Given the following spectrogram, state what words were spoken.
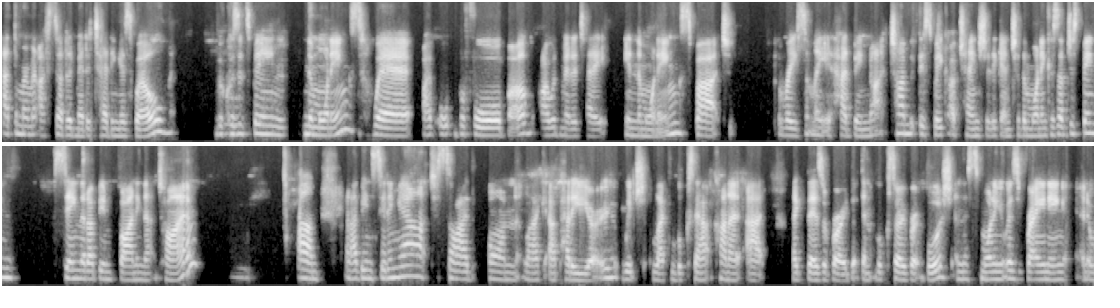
at the moment, I've started meditating as well because it's been in the mornings where I've before Bob, I would meditate in the mornings, but recently it had been nighttime. But this week I've changed it again to the morning because I've just been seeing that I've been finding that time. Um, and I've been sitting outside on like our patio, which like looks out kind of at like there's a road, but then it looks over at bush. And this morning it was raining and it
